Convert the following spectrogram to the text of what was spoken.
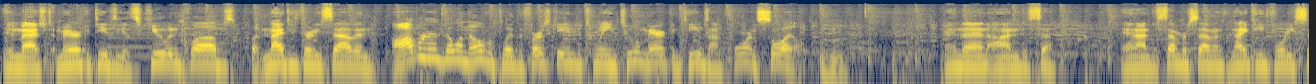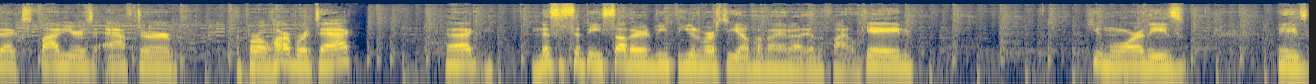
They matched American teams against Cuban clubs, but in 1937, Auburn and Villanova played the first game between two American teams on foreign soil. Mm-hmm. And then on Dece- and on December 7th, 1946, five years after the Pearl Harbor attack, attack, Mississippi Southern beat the University of Havana in the final game. A few more of these. These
